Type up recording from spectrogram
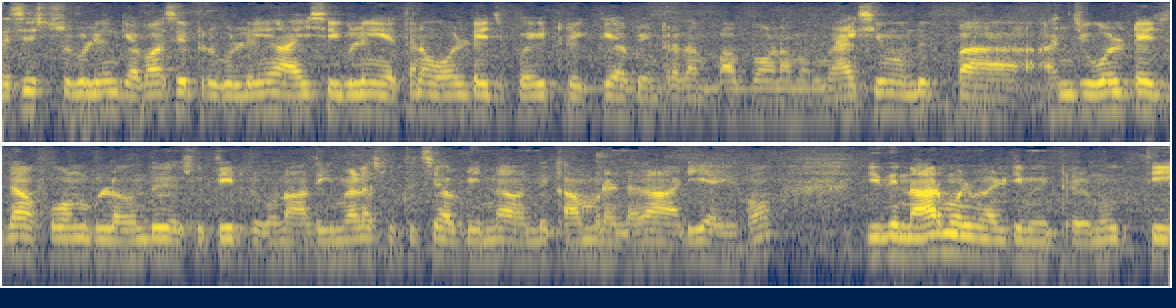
ரெசிஸ்டருக்குள்ளேயும் கெப்பாசிட்டருக்குள்ளேயும் ஐசிக்குள்ளேயும் எத்தனை வோல்டேஜ் போயிட்டுருக்கு அப்படின்றதான் பார்ப்போம். நமக்கு மேக்ஸிமம் வந்து இப்போ அஞ்சு வோல்டேஜ் தான் ஃபோனுக்குள்ளே வந்து சுற்றிட்டு இருக்கணும். அதுக்கு மேலே சுற்றிச்சு அப்படின்னா வந்து காம்பனண்ட்டை தான் அடி ஆகிடும் இது நார்மல் மல்டிமீட்ரு நூற்றி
